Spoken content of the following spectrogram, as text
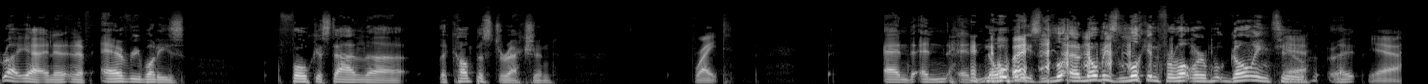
Right, yeah. And, and if everybody's focused on the the compass direction Right. and and and nobody's lo- uh, nobody's looking for what we're going to, Yeah. right? Yeah.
